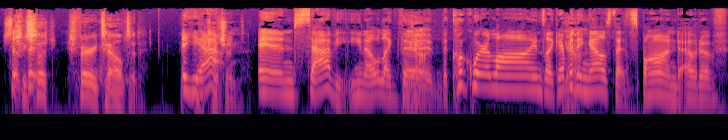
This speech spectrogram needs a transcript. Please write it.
she'll- She's such she's very talented. in yeah, the kitchen. and savvy. You know, like the Yeah. the cookware lines, like everything else that spawned out of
